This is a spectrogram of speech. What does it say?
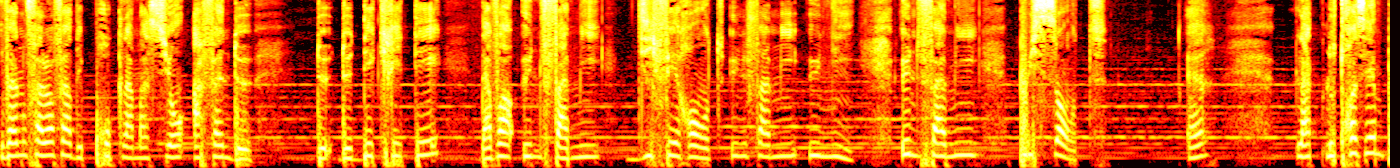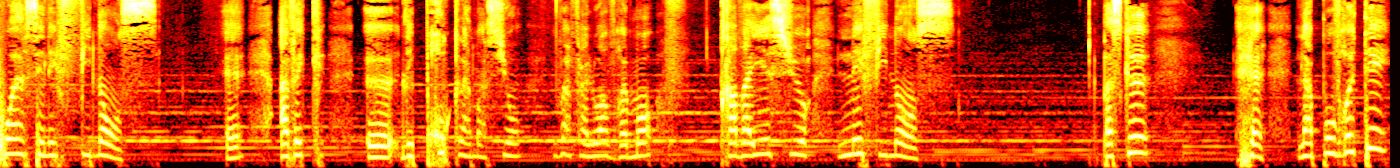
Il va nous falloir faire des proclamations afin de, de, de décréter d'avoir une famille différente, une famille unie, une famille puissante. Hein? Le troisième point, c'est les finances. Hein? Avec euh, les proclamations, il va falloir vraiment travailler sur les finances. Parce que la pauvreté,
